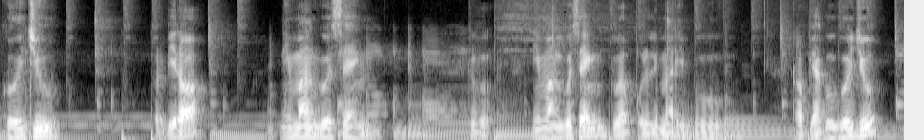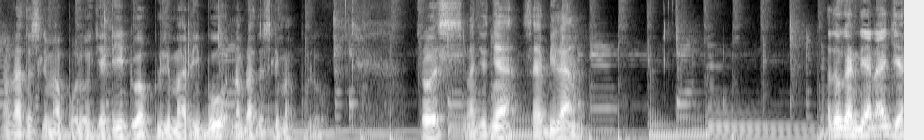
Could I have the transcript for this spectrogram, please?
goju. Berpiro nimang goseng nimang goseng 25.000 ropyaku goju 650 jadi 25.650 Terus selanjutnya saya bilang atau gantian aja.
